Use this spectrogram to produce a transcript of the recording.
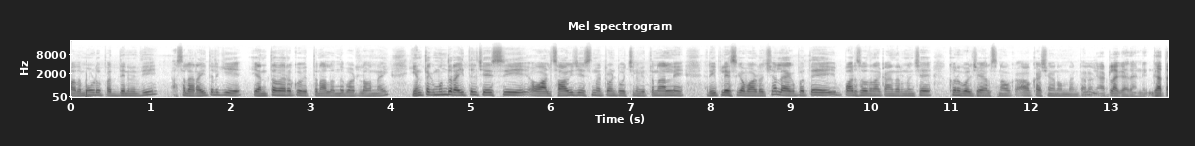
పదమూడు పద్దెనిమిది అసలు రైతులకి ఎంతవరకు విత్తనాలు అందుబాటులో ఉన్నాయి? ఇంతకుముందు రైతులు చేసి వాళ్ళు సాగు చేసినటువంటి వచ్చిన విత్తనాలని రీప్లేస్గా వాడొచ్చా? లేకపోతే పరిశోధనా కేంద్రం నుంచే కొనుగోలు చేయాల్సిన అవకాశం ఏమైనా ఉందంటారా? అట్లా కాదండి. గత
